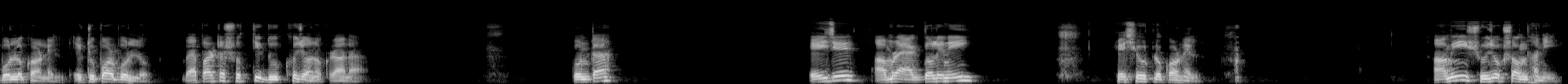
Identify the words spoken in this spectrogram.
বলল কর্নেল। একটু পর বলল, ব্যাপারটা সত্যি দুঃখজনক, রানা। কোনটা? এই যে, আমরা এক দলে নেই? হেসে উঠল কর্নেল। আমি সুযোগ সন্ধানী,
